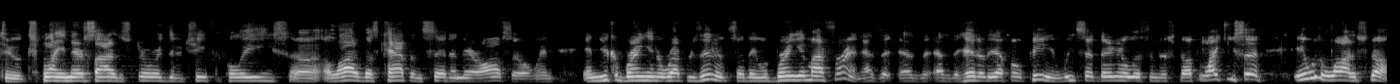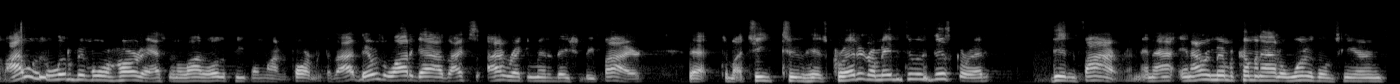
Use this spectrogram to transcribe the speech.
to explain their side of the story to the chief of police, uh, a lot of us captains sat in there also, and and you could bring in a representative. So they would bring in my friend as a, as a, as the head of the FOP, and we sit there and listen to stuff. And like you said, it was a lot of stuff. I was a little bit more hard ass than a lot of other people in my department because I there was a lot of guys I, I recommended they should be fired that to my chief to his credit or maybe to his discredit didn't fire him. And I and I remember coming out of one of those hearings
